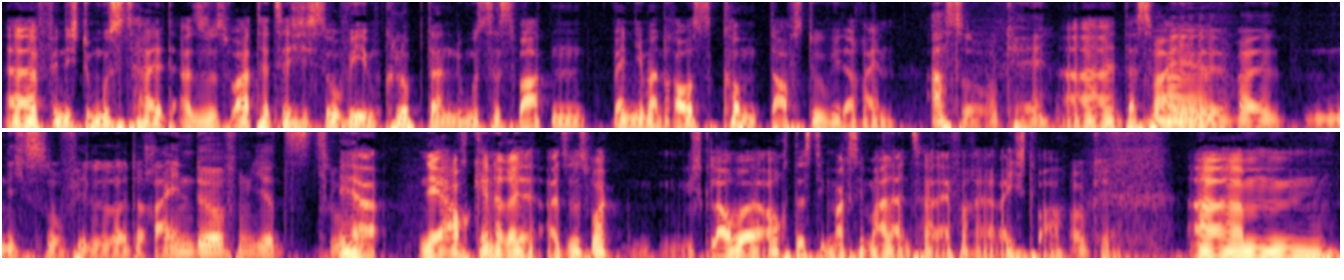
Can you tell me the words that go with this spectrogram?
äh, finde ich, du musst halt, also es war tatsächlich so wie im Club dann, du musstest warten, wenn jemand rauskommt, darfst du wieder rein. Ach so, okay. Äh, das war. Weil, weil nicht so viele Leute rein dürfen jetzt zu. Ja, nee, auch generell. Also es war, ich glaube auch, dass die Maximalanzahl einfach erreicht war. Okay. Ähm,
